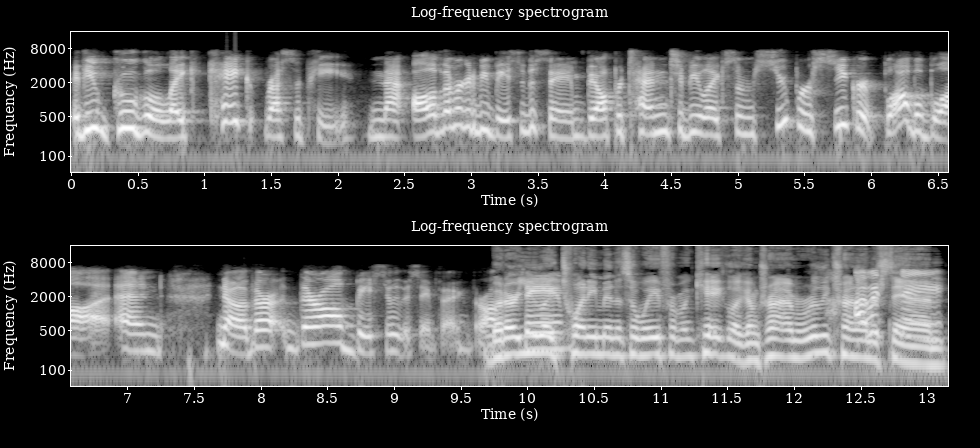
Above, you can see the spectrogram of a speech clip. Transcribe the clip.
if you Google like cake recipe, not all of them are going to be basically the same. They all pretend to be like some super secret blah blah blah, and no, they're they're all basically the same thing. They're all But are you like 20 minutes away from a cake? Like I'm trying. I'm really trying to I would say- understand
